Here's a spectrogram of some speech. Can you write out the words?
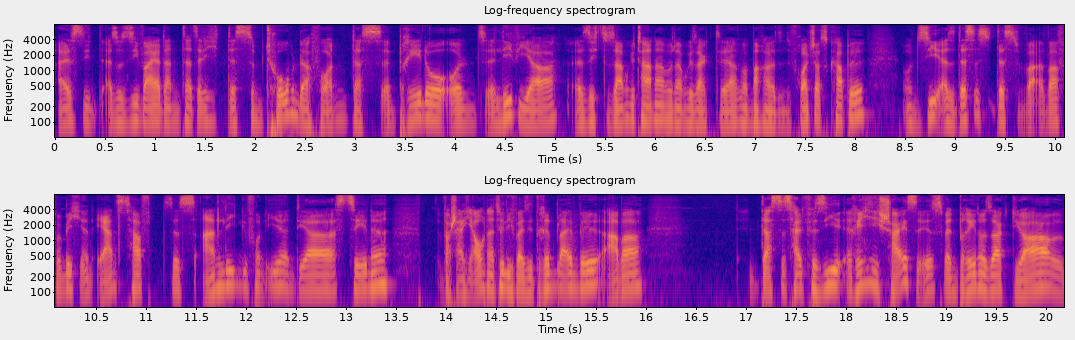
als sie, also sie war ja dann tatsächlich das Symptom davon, dass äh, Bredo und äh, Livia äh, sich zusammengetan haben und haben gesagt, ja, wir machen ein Freundschaftscouple. Und sie, also das ist, das war, war für mich ein ernsthaftes Anliegen von ihr in der Szene. Wahrscheinlich auch natürlich, weil sie drin bleiben will, aber dass es halt für sie richtig scheiße ist, wenn Breno sagt, ja,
